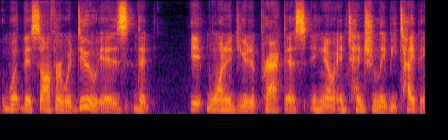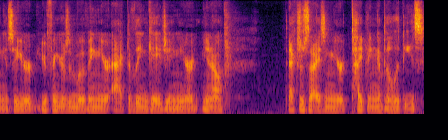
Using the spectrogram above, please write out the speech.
what this software would do is that it wanted you to practice, you know, intentionally be typing, and so your your fingers are moving, you're actively engaging, you're you know, exercising your typing abilities,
